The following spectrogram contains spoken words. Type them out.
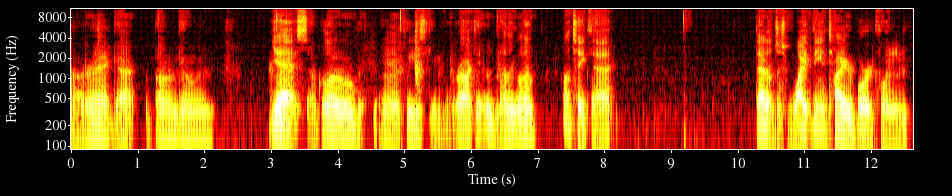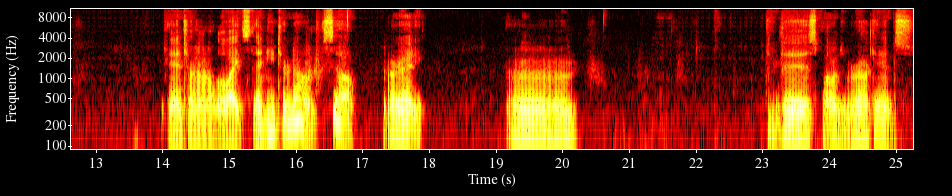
Alright, got a bomb going. Yes, a globe. And please give me a rocket. another globe. I'll take that. That'll just wipe the entire board clean. And turn on all the lights that need turned on. So, alrighty. Um, do this, bombs and rockets.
